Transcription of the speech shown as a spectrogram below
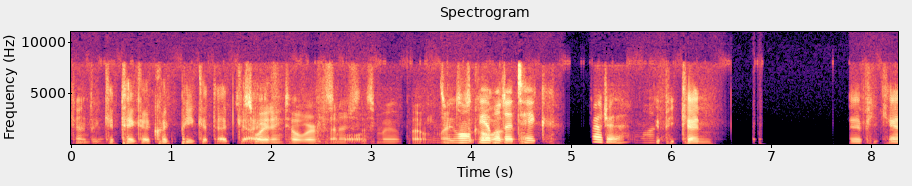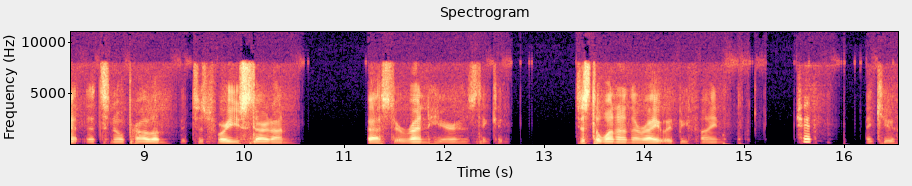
Can If we could take a quick peek at that guy. Just waiting till we're finished So- this move. But we won't be able to in. take Roger that. long. If you can, if you can't, that's no problem. But just before you start on faster run here, I was thinking just the one on the right would be fine. Sure. Thank you.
